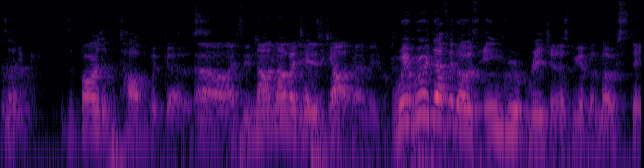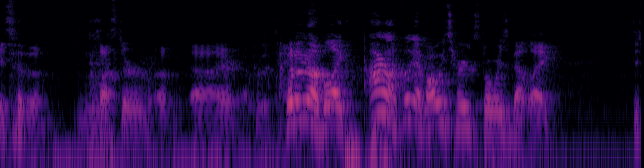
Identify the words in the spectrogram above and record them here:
It's Mhm. like it's as far as like the top of it goes. Oh, I see. Not- you not mean. if I It take is together. top heavy. we, we're definitely those in group region as we have the most states of the Mm. cluster of uh, area. 'Cause it's But no, tiny. no, but like I don't know. I feel like I've always heard stories about like the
